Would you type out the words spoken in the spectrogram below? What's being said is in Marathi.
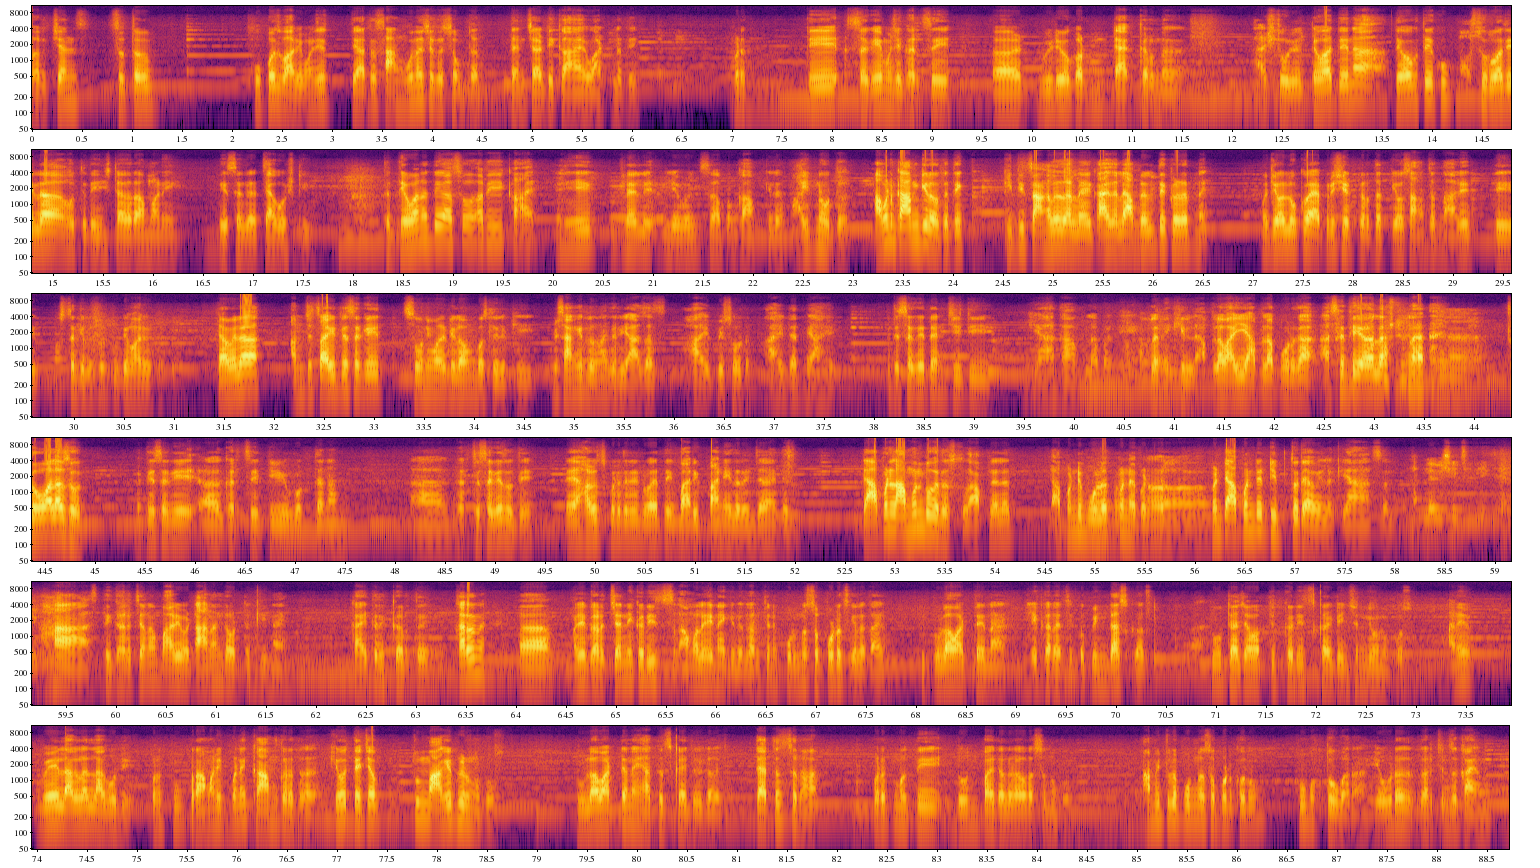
घरच्यांचं तर खूपच भारी. म्हणजे ते आता सांगू नाही शकत शब्दात त्यांच्यासाठी काय वाटलं ते. पण ते सगळे म्हणजे घरचे व्हिडिओ काढून टॅग करणं स्टोरी तेव्हा ते ना तेव्हा ते खूप सुरुवातीला होते ते इंस्टाग्राम आणि हे सगळं त्या गोष्टी. तर तेव्हा ना ते असं अरे काय? हे कुठल्या लेवलचं आपण काम केलं? माहीत नव्हतं. आपण काम केलं होतं. ते किती चांगलं झालंय काय झालं आपल्याला ते कळत नाही. मग जेव्हा लोक ऍप्रिशिएट करतात किंवा सांगतात ना अरे ते मस्त केलं सर तू ते भारी होतं. त्यावेळेला आमच्या चाळी ते सगळे सोनी मराठी लावून बसलेले की मी सांगितलं ना घरी आज आज हा एपिसोड आहे त्यात मी आहे. ते सगळे त्यांची ती की आता आपला पण आपला निखिल आपला भाई आपला पोरगा असं ते वाला असतं ना. तो वालाच होत. ते सगळे घरचे टीव्ही बघताना अं, घरचे सगळेच होते. ते हळूच कुठेतरी डोळ्यात एक बारीक पाणी येतं त्यांच्या. ते आपण लांबून बघत असतो. आपल्याला आपण ते बोलत पण नाही पण पण ते आपण ते टिपतो त्यावेळेला की हा चल. आपल्याविषयीची हा ते घरच्यांना भारी वाटतं आनंद वाटतं की नाही काहीतरी करतोय. मी. कारण अं, म्हणजे घरच्यांनी कधीच आम्हाला हे नाही केलं घरच्यांनी पूर्ण सपोर्टच केला काय की तुला वाटतंय ना हे करायचं तर बिंदास कर. तू त्याच्या बाबतीत कधीच काही टेन्शन घेऊ नकोस. आणि वेळ लागला लागू दे पण तू प्रामाणिकपणे काम करत राहा. किंवा त्याच्यातून मागे फिरू नकोस. तुला वाटतं ना ह्यातच काहीतरी करायचं. त्यातच राहा. परत मग ते दोन पाय दगडावर असं नको. आम्ही तुला पूर्ण सपोर्ट करू. तू फक्त उभा राहा. एवढं घरच्यांचं कायम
